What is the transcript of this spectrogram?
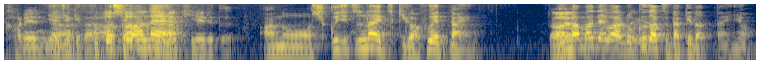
カレンダーからけ今年はね消えるとあの祝日ない月が増えたんよ。あ今まではやっぱ6月だけだったんよ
